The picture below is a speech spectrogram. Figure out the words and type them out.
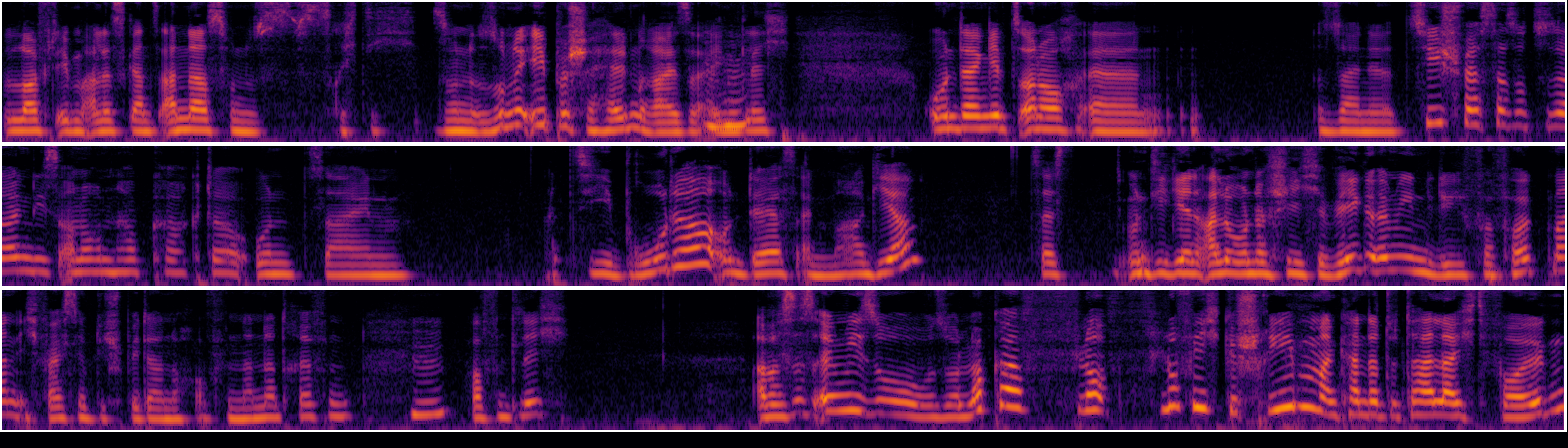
läuft eben alles ganz anders. Und es ist richtig so eine, so eine epische Heldenreise Mhm. eigentlich. Und dann gibt es auch noch äh, seine Ziehschwester sozusagen, die ist auch noch ein Hauptcharakter. Und sein Ziehbruder und der ist ein Magier. Das heißt, und die gehen alle unterschiedliche Wege irgendwie, die verfolgt man. Ich weiß nicht, ob die später noch aufeinandertreffen. Hm? Hoffentlich. Aber es ist irgendwie so, so locker, fluff, fluffig geschrieben. Man kann da total leicht folgen.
